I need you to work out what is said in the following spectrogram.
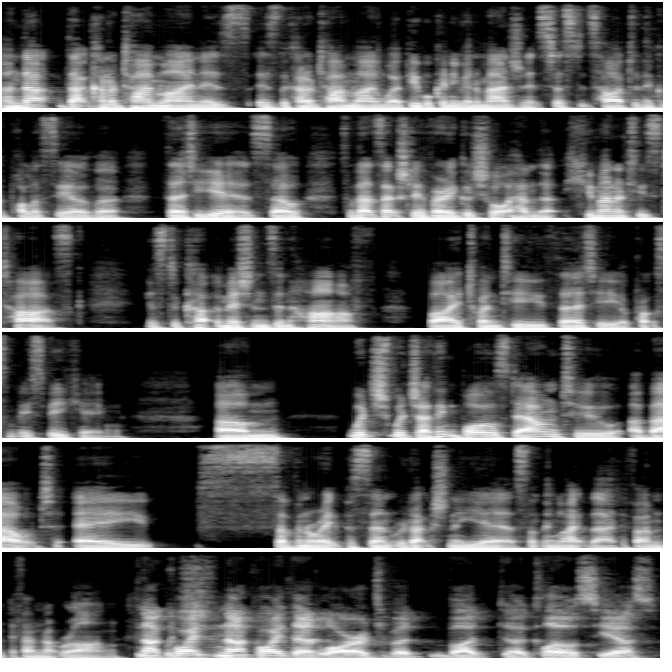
And that, that kind of timeline is, is the kind of timeline where people can even imagine. It's just, it's hard to think of policy over 30 years. So, so that's actually a very good shorthand that humanity's task is to cut emissions in half by 2030, approximately speaking, um, which, which I think boils down to about a seven or eight percent reduction a year, something like that. If I'm if I'm not wrong. Not Which, quite not quite that large, but but uh, close. Yes.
